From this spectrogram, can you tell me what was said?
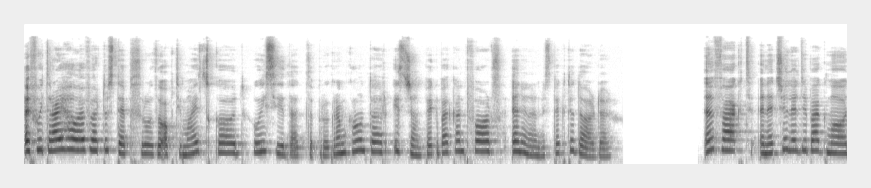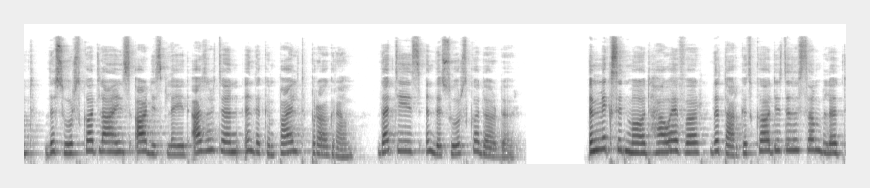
If we try, however, to step through the optimized code, we see that the program counter is jumping back and forth in an unexpected order. In fact, in HLL debug mode, the source code lines are displayed as written in the compiled program, that is, in the source code order. In mixed mode, however, the target code is disassembled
